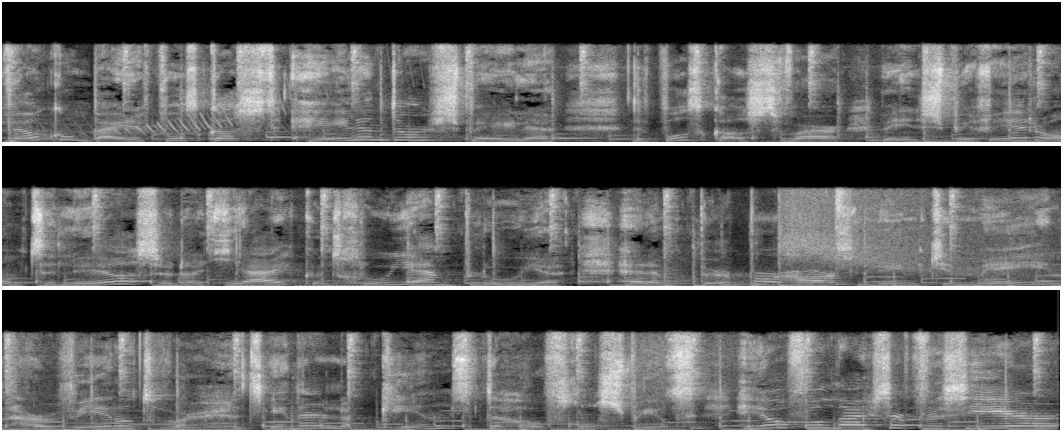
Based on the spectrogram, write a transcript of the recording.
Welkom bij de podcast Heden door Spelen. De podcast waar we inspireren om te leren zodat jij kunt groeien en bloeien. Helen Purperhart neemt je mee in haar wereld waar het innerlijk kind de hoofdrol speelt. Heel veel luisterplezier!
